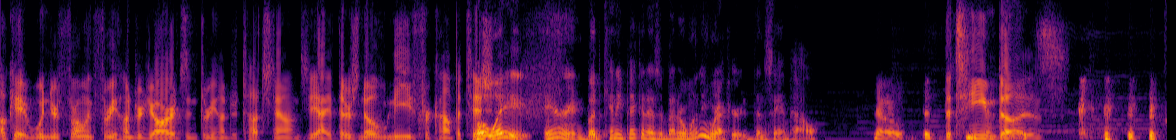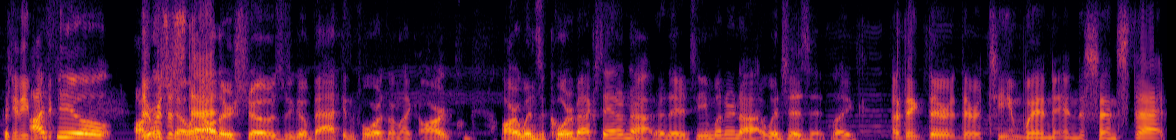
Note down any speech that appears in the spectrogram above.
Okay, when you're throwing 300 yards and 300 touchdowns, yeah, there's no need for competition. But wait, Aaron, but Kenny Pickett has a better winning record than Sam Howell. no, the, The team does. Kenny, I feel on There this was a show stat- and other shows, we go back and forth on like, are are wins a quarterback stand or not? Are they a team win or not? Which is it? Like, I think they're they're a team win in the sense that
